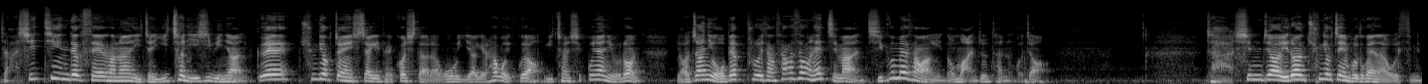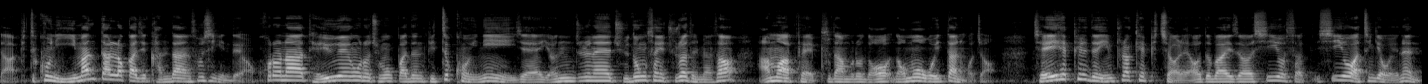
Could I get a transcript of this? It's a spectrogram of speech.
자, 시티 인덱스에서는 이제 2022년 꽤 충격적인 시작이 될 것이다라고 이야기를 하고 있고요. 2019년 이후론 여전히 500% 이상 상승을 했지만 지금의 상황이 너무 안 좋다는 거죠. 자, 심지어 이런 충격적인 보도가 나오고 있습니다. 비트코인이 2만 달러까지 간다는 소식인데요. 코로나 대유행으로 주목받은 비트코인이 이제 연준의 주동성이 줄어들면서 암호화폐 부담으로 너, 넘어오고 있다는 거죠. 제이 해필드 인프라 캐피처의 어드바이저 CEO, 서- CEO 같은 경우에는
